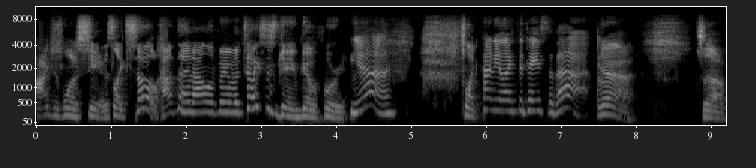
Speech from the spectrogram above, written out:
I just want to see it. It's like, so how'd that Alabama Texas game go for you? Yeah. It's like, How do you like the taste of that? yeah. So,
